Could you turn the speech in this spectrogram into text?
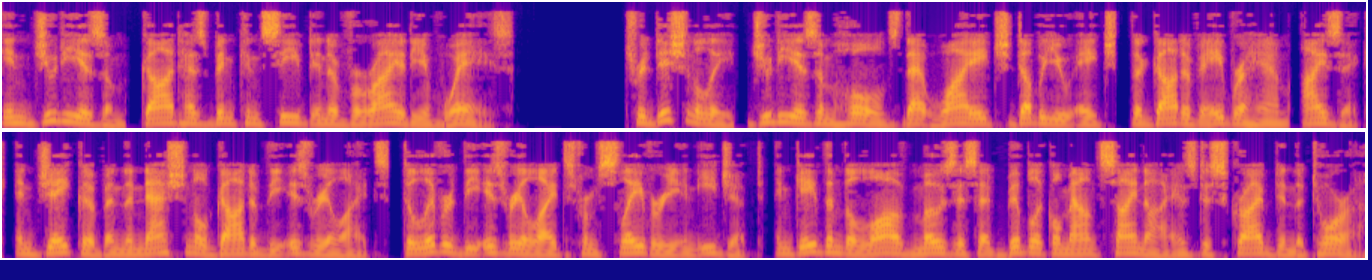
In Judaism, God has been conceived in a variety of ways. Traditionally, Judaism holds that YHWH, the God of Abraham, Isaac, and Jacob and the national God of the Israelites, delivered the Israelites from slavery in Egypt, and gave them the law of Moses at biblical Mount Sinai as described in the Torah.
